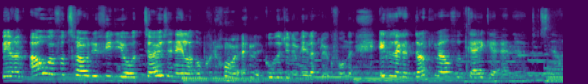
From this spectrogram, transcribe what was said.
Weer een oude vertrouwde video thuis in Nederland opgenomen. En ik hoop dat jullie hem heel erg leuk vonden. Ik zou zeggen dankjewel voor het kijken en uh, tot snel.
